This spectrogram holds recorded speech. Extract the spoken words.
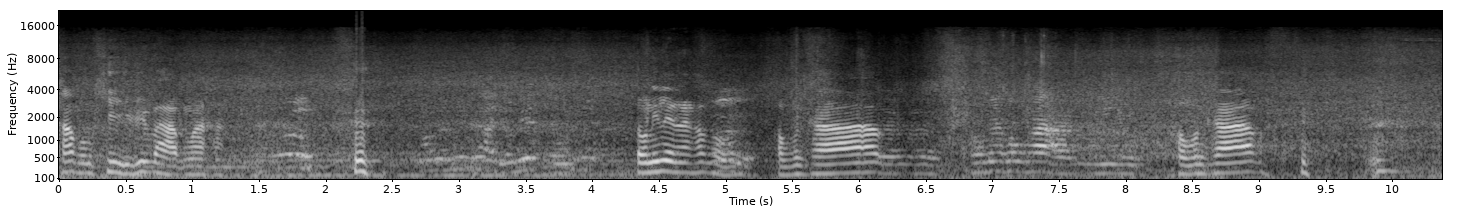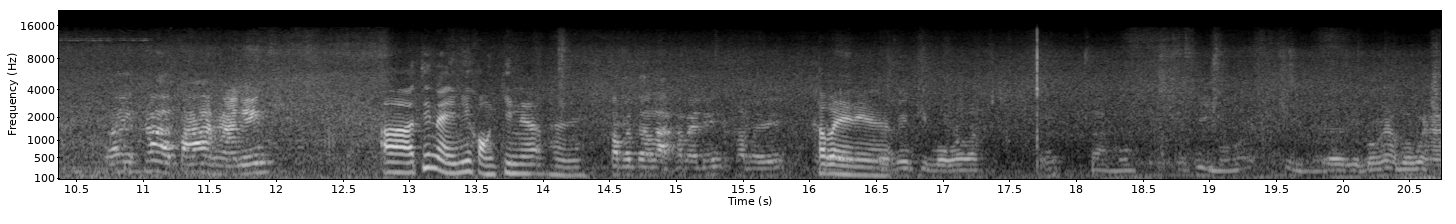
ครับผมขี่วิบากมา ตรงนี้เลยนะครับผม ขอบคุณครับห้องแม่ห้องผ้ามีอยู่ขอบคุณครับไว้ข้าวปลาอาหารเองอ่าที่ไหนมีของกินนะครับแถวนี้เข้าไปตลาดเข้าไปนี่เข้าไปนี่เข้าไปในนี้นะครับเป็นกี่โมงแล้ววะสามโมงสี่โมงเออสี่โมงห้าโมงไปหา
